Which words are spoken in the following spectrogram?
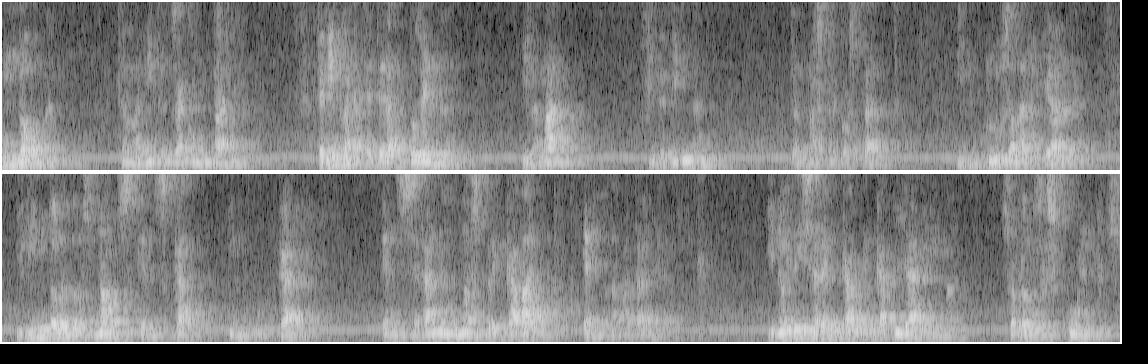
un dolmen que en la nit ens acompanya. Tenim la cafetera plena i la mà, fidedigna, del nostre costat, inclusa la rialla i l'índole dels noms que ens cal inculcar, ens seran el nostre cavall en la batalla. I no hi deixarem caure cap llàgrima sobre els esculls,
